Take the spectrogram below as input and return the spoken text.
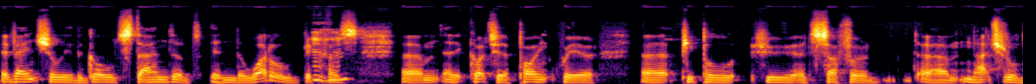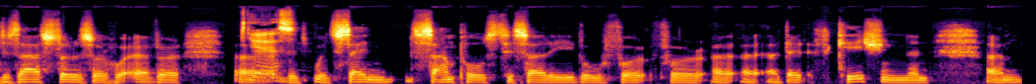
eventually the gold standard in the world because mm-hmm. um, it got to the point where uh, people who had suffered um, natural disasters or whatever uh, yes. would, would, send samples to Sarajevo for for uh, uh identification and um,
